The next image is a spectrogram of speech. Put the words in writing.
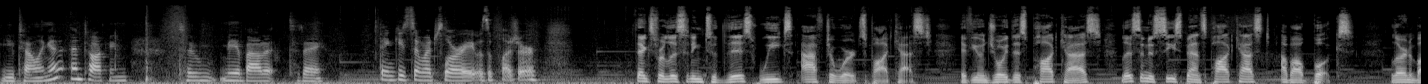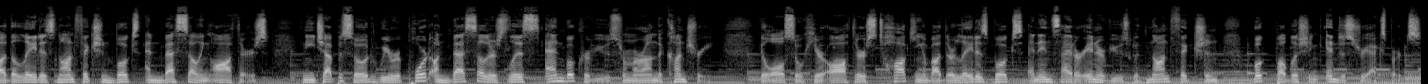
you telling it and talking to me about it today. Thank you so much, Lori. It was a pleasure. Thanks for listening to this week's After Words podcast. If you enjoyed this podcast, listen to C SPAN's podcast about books. Learn about the latest nonfiction books and best selling authors. In each episode, we report on bestsellers lists and book reviews from around the country. You'll also hear authors talking about their latest books and insider interviews with nonfiction book publishing industry experts.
